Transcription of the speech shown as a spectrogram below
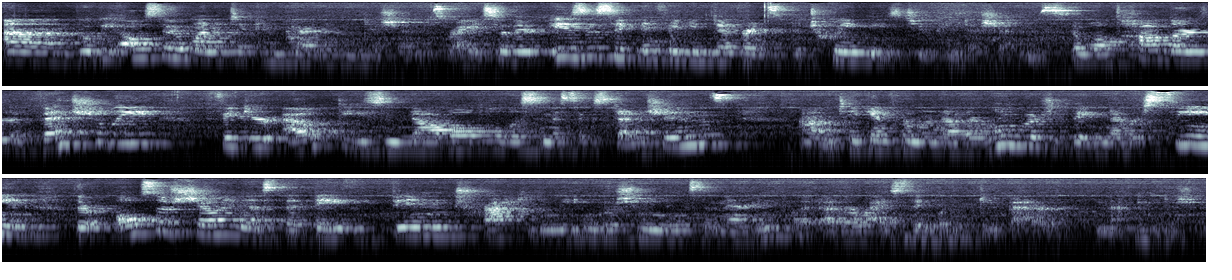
Um, but we also wanted to compare the conditions, right? So there is a significant difference between these two conditions. So while toddlers eventually figure out these novel polysemous extensions, um, taken from another language that they've never seen, they're also showing us that they've been tracking the English meanings in their input, otherwise they wouldn't do better in that condition.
